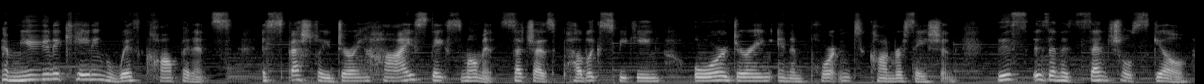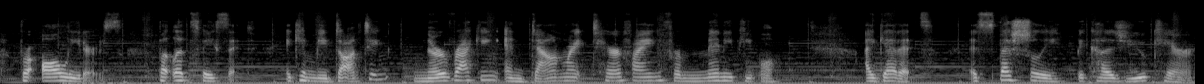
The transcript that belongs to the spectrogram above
Communicating with confidence, especially during high stakes moments such as public speaking or during an important conversation. This is an essential skill for all leaders. But let's face it, it can be daunting, nerve wracking, and downright terrifying for many people. I get it, especially because you care.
